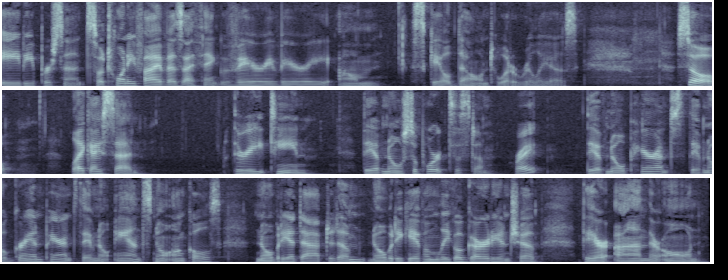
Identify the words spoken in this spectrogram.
80%. So 25 is, I think, very, very um, scaled down to what it really is. So, like I said, they're 18. They have no support system, right? They have no parents, they have no grandparents, they have no aunts, no uncles. Nobody adopted them, nobody gave them legal guardianship. They are on their own.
